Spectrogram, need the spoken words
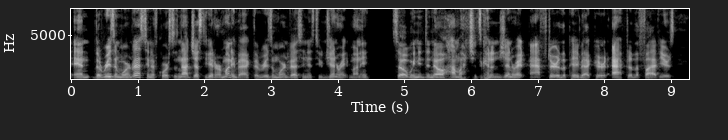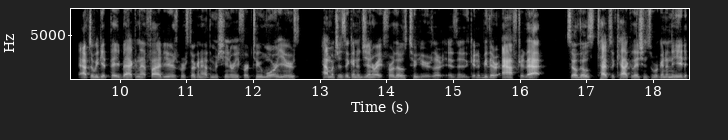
And the reason we're investing, of course, is not just to get our money back. The reason we're investing is to generate money. So we need to know how much it's going to generate after the payback period, after the five years. After we get paid back in that five years, we're still going to have the machinery for two more years. How much is it going to generate for those two years? Or is it going to be there after that? So those types of calculations we're going to need.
